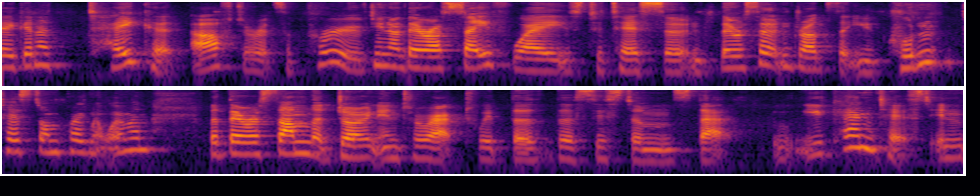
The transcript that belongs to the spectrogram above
they're going to take it after it's approved. You know, there are safe ways to test certain, there are certain drugs that you couldn't test on pregnant women, but there are some that don't interact with the, the systems that you can test in,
